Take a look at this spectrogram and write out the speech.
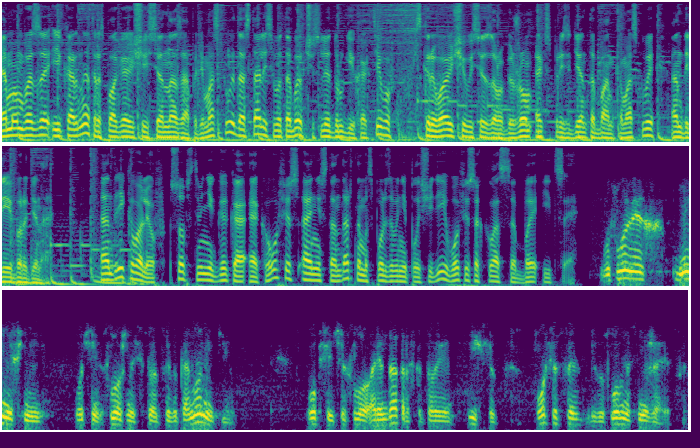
ММВЗ и Корнет, располагающиеся на западе Москвы, достались ВТБ в числе других активов, скрывающегося за рубежом экс-президента Банка Москвы Андрея Бородина. Андрей Ковалев, собственник ГК «Эко-офис» о нестандартном использовании площадей в офисах класса Б и С. В условиях нынешней очень сложной ситуации в экономике общее число арендаторов, которые ищут офисы, безусловно, снижается.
